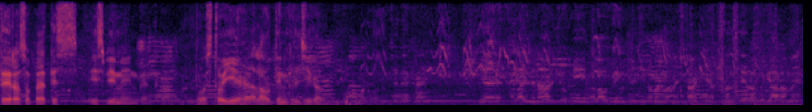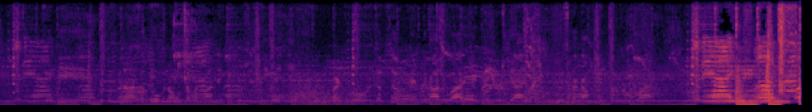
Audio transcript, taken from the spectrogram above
1335 ईस्वी में इनका इंतकाल दोस्तों, ये है अलाउद्दीन खिलजी का मकबरा। जो कि अलाउद्दीन खिलजी ने बनवाना स्टार्ट किया सन 1311 में, जो कि कुतुब मीनार से बनवाने की कोशिश की गई थी। बट वो जब से उनका इंतकाल हुआ है एक है तो इसका काम शुरू हुआ है। Yeah,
